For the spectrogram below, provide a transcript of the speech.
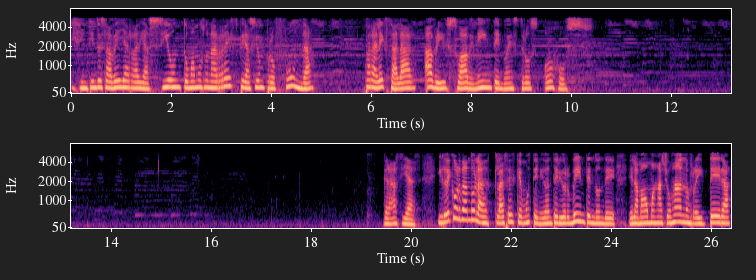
Y sintiendo esa bella radiación, tomamos una respiración profunda para al exhalar abrir suavemente nuestros ojos. Gracias. Y recordando las clases que hemos tenido anteriormente, en donde el amado Mahashohan nos reitera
